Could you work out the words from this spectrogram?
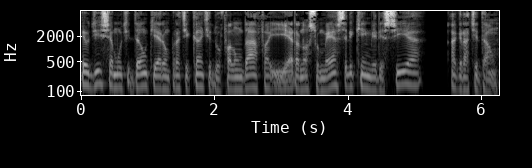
Eu disse à multidão que era um praticante do Falun Dafa e era nosso mestre quem merecia a gratidão.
